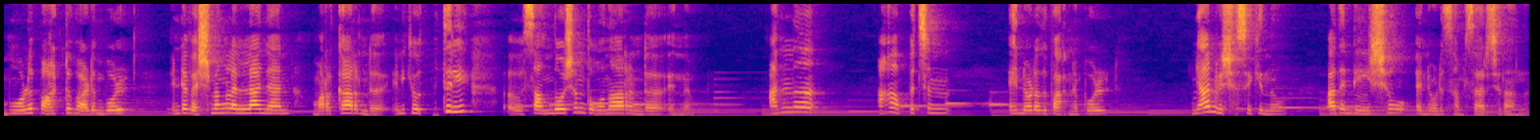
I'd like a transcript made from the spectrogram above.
മോൾ പാട്ട് പാടുമ്പോൾ എന്റെ വിഷമങ്ങളെല്ലാം ഞാൻ മറക്കാറുണ്ട്. എനിക്ക് ഒത്തിരി സന്തോഷം തോന്നാറുണ്ട് എന്ന്. അന്ന് ആ അപ്പച്ചൻ എന്നോടത് പറഞ്ഞപ്പോൾ ഞാൻ വിശ്വസിക്കുന്നു അതെന്റെ ഈശോ എന്നോട് സംസാരിച്ചതാണ്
